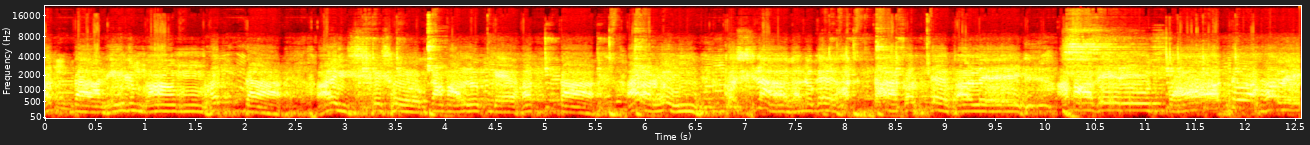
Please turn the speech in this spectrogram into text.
হত্যা, নির্মম হত্যা। এই শিশু কামালকে হত্যা। আর এই কৃষ্ণা ভানুকে হত্যা করতে পারলে আমাদের পথ হবে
